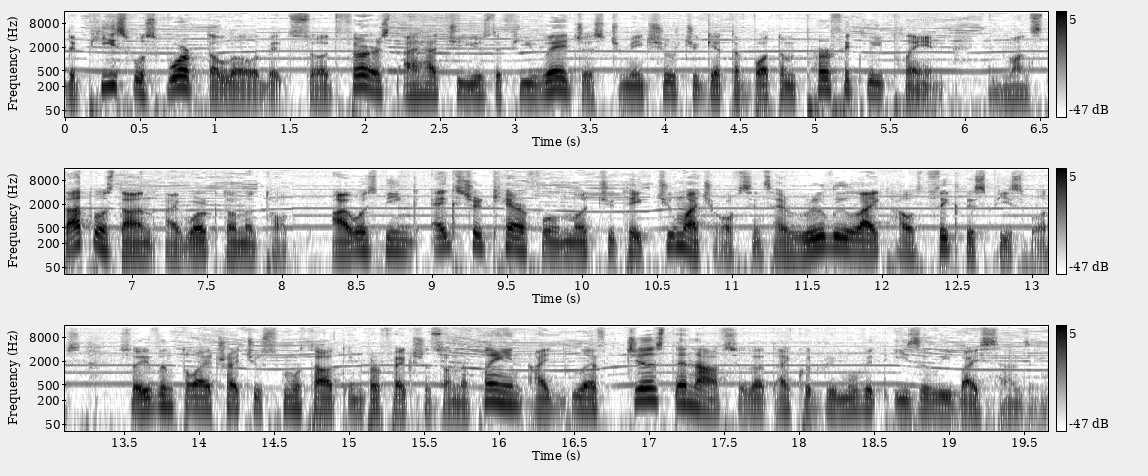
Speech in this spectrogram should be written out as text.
The piece was warped a little bit, so at first I had to use a few wedges to make sure to get the bottom perfectly plain, and once that was done, I worked on the top. I was being extra careful not to take too much off since I really liked how thick this piece was, so even though I tried to smooth out imperfections on the plane, I left just enough so that I could remove it easily by sanding.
